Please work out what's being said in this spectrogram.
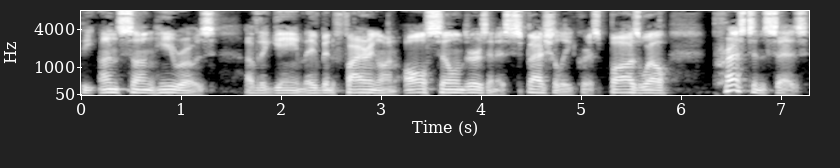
the unsung heroes of the game. They've been firing on all cylinders and especially Chris Boswell. Preston says,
